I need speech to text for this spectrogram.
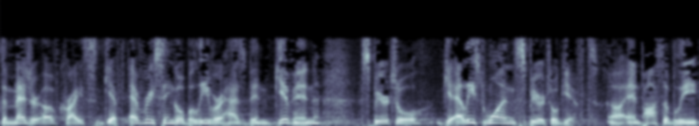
the measure of Christ's gift. Every single believer has been given spiritual, at least one spiritual gift, uh, and possibly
